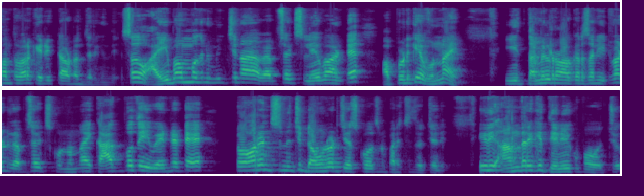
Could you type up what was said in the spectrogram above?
కొంతవరకు ఎడిక్ట్ అవడం జరిగింది. సో ఐబొమ్మకి మించిన వెబ్సైట్స్ లేవా అంటే అప్పటికే ఉన్నాయి. ఈ తమిళ రాకర్స్ అని ఇటువంటి వెబ్సైట్స్ కొన్ని ఉన్నాయి. కాకపోతే ఇవి ఏంటంటే టోరెంట్స్ నుంచి డౌన్లోడ్ చేసుకోవాల్సిన పరిస్థితి వచ్చేది. ఇది అందరికీ తెలియకపోవచ్చు.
